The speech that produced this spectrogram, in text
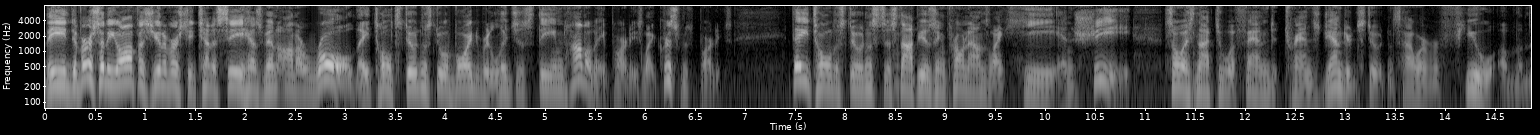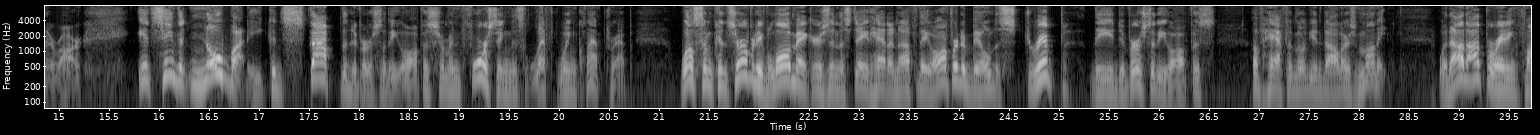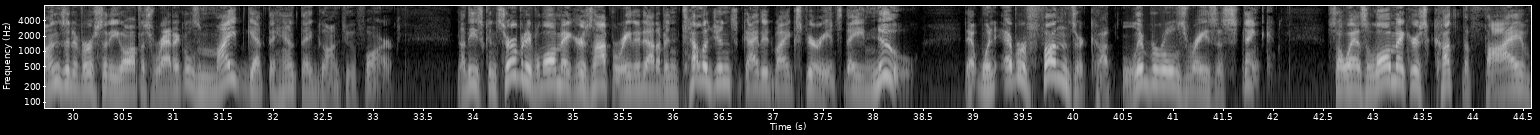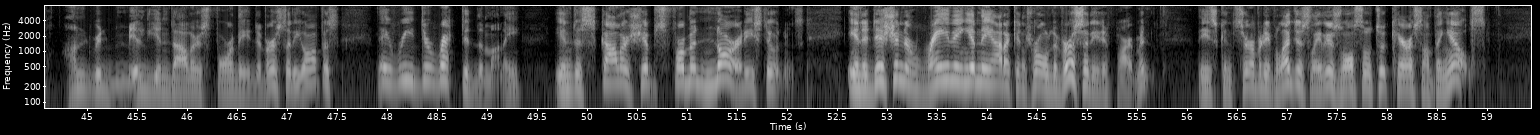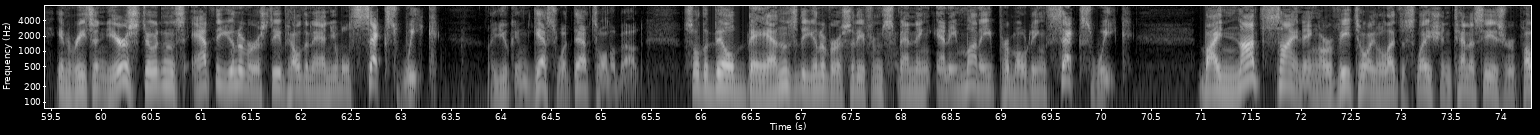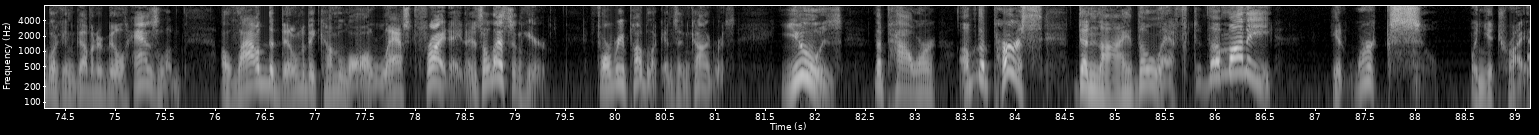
The Diversity Office, University of Tennessee, has been on a roll. They told students to avoid religious themed holiday parties like Christmas parties. They told the students to stop using pronouns like he and she so as not to offend transgendered students, however few of them there are. It seemed that nobody could stop the Diversity Office from enforcing this left wing claptrap. Well, some conservative lawmakers in the state had enough. They offered a bill to strip the Diversity Office of half a million dollars money. Without operating funds, the diversity office radicals might get the hint they'd gone too far. Now, these conservative lawmakers operated out of intelligence guided by experience. They knew that whenever funds are cut, liberals raise a stink. So, as lawmakers cut the $500 million for the diversity office, they redirected the money into scholarships for minority students. In addition to reining in the out of control diversity department, these conservative legislators also took care of something else. In recent years, students at the university have held an annual sex week. Now, you can guess what that's all about. So the bill bans the university from spending any money promoting Sex Week. By not signing or vetoing the legislation, Tennessee's Republican Governor Bill Haslam allowed the bill to become law last Friday. There's a lesson here for Republicans in Congress. Use the power of the purse deny the left the money. It works when you try it.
